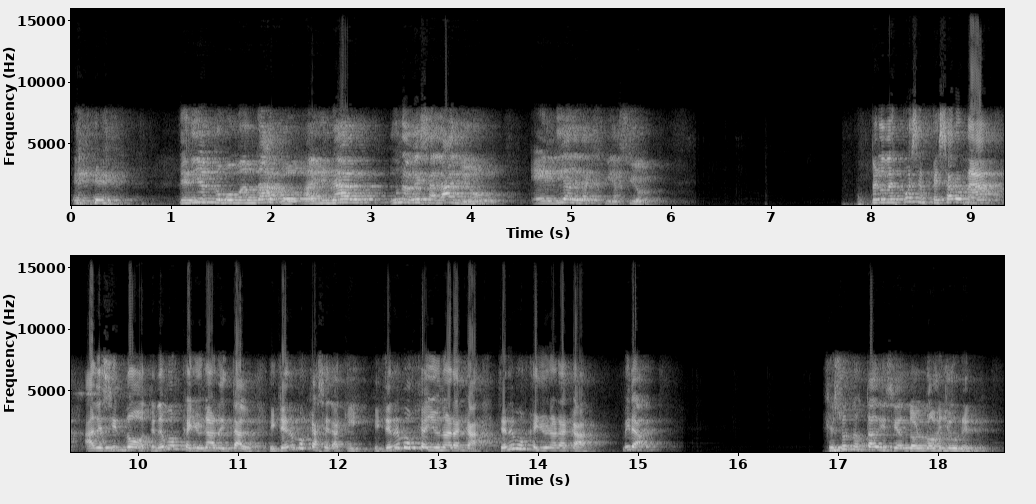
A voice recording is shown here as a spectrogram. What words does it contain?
tenían como mandato ayunar una vez al año el día de la expiación. Pero después empezaron a, decir, no, tenemos que ayunar y tal, y tenemos que hacer aquí, y tenemos que ayunar acá, tenemos que ayunar acá. Mira, Jesús no está diciendo no ayunen,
